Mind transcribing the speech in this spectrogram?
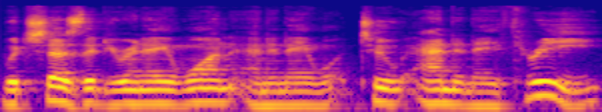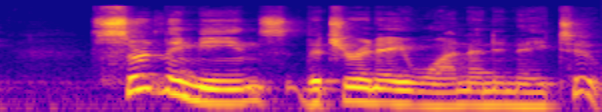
which says that you're in A1 and in A2 and in A3, certainly means that you're in A1 and in A2,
